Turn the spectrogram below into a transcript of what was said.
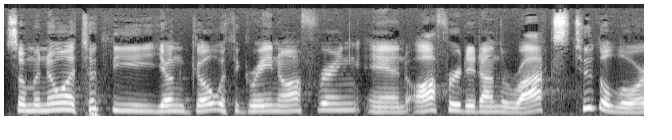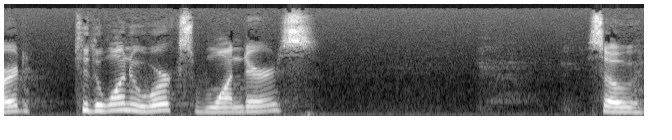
So Manoah took the young goat with the grain offering and offered it on the rocks to the Lord, to the one who works wonders. So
